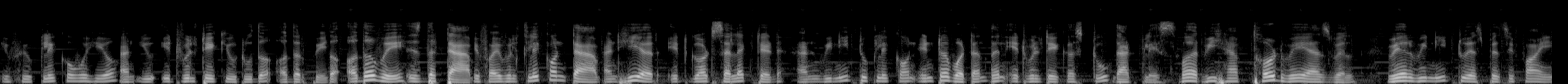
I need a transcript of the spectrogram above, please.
If you click over here and you it will take you to the other page. The other way is the tab. If i will click on tab and here it got selected and we need to click on enter button then it will take us to that place. But we have third way as well where we need to specify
